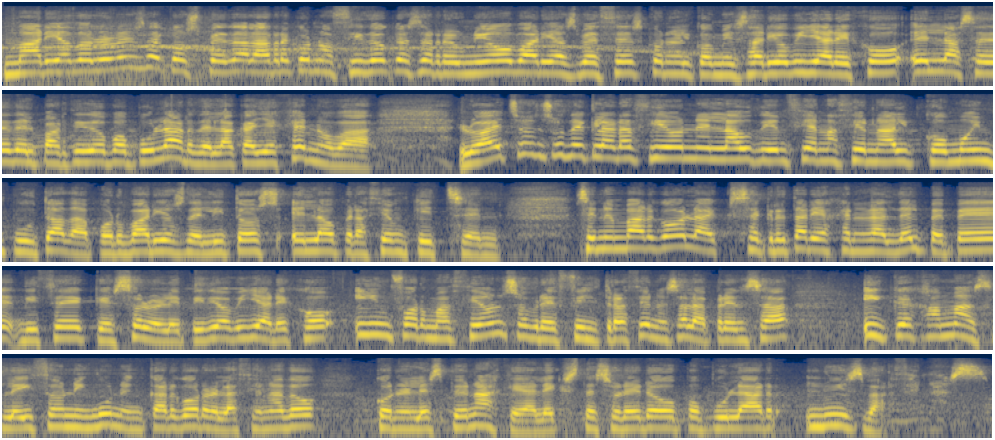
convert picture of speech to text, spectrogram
María Dolores de Cospedal ha reconocido que se reunió varias veces con el comisario Villarejo en la sede del Partido Popular de la calle Génova. Lo ha hecho en su declaración en la Audiencia Nacional como imputada por varios delitos en la Operación Kitchen. Sin embargo, la exsecretaria general del PP dice que solo le pidió a Villarejo información sobre filtraciones a la prensa y que jamás le hizo ningún encargo relacionado con el espionaje al ex tesorero popular Luis Bárcenas.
